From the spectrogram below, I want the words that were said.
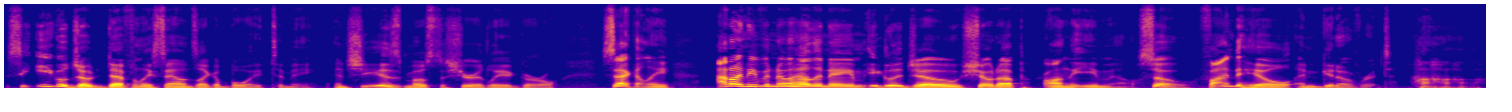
See, Eagle Joe definitely sounds like a boy to me, and she is most assuredly a girl. Secondly, I don't even know how the name Eaglet Joe showed up on the email. So find a hill and get over it. Ha ha ha.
